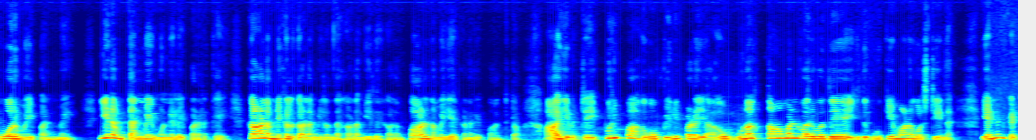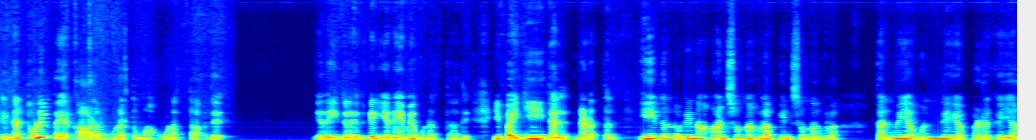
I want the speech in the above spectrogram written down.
ஒருமை பன்மை. இடம் தன்மை முன்னிலை படற்கை. காலம் நிகழ்காலம் இறந்த காலம் எதிர்காலம் பால் நம்ம ஏற்கனவே பார்த்துட்டோம். ஆகியவற்றை குறிப்பாகவோ வெளிப்படையாக உணர்த்தாமல் வருவதே இது முக்கியமான கொஸ்டின் என்னன்னு கேட்டிங்கன்னா தொழில் பெயர் காலம் உணர்த்துமா? உணர்த்தாது. எதை இதில் இருக்க எதையுமே உணர்த்தாது. இப்போ ஈதல் நடத்தல். ஈதல் அப்படின்னா ஆண் சொன்னாங்களா பெண் சொன்னாங்களா? தன்மையா முன்னையா படற்கையா?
